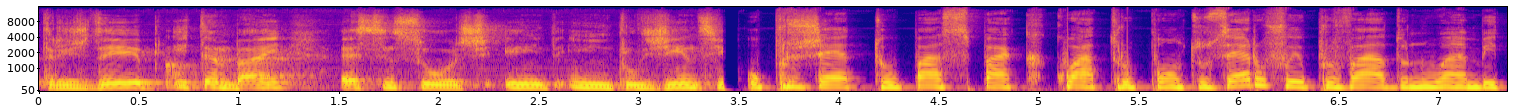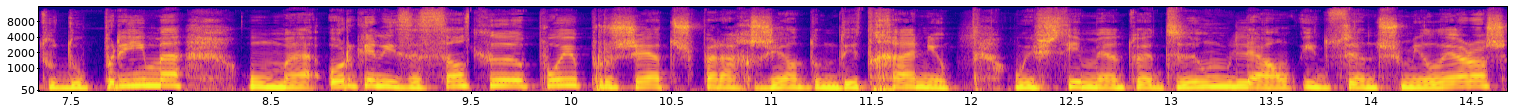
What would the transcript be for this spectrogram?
3D eh, e também a sensores inteligentes. O projeto PASSPAC 4.0 foi aprovado no âmbito do PRIMA, uma organização que apoia projetos para a região do Mediterrâneo. O investimento é de 1 milhão e 200 mil euros.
